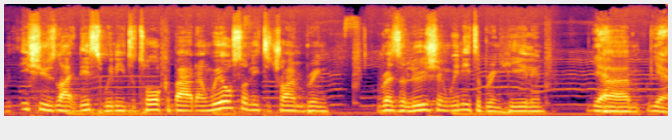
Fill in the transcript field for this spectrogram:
with issues like this, we need to talk about, and we also need to try and bring resolution. We need to bring healing. Yeah, Um, yeah.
